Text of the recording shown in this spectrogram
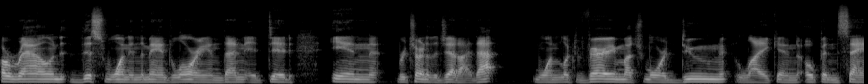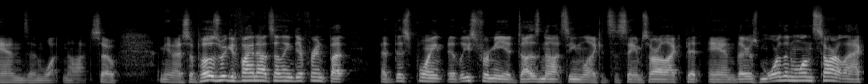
around this one in The Mandalorian than it did in Return of the Jedi. That one looked very much more dune like and open sands and whatnot. So, I mean, I suppose we could find out something different, but at this point, at least for me, it does not seem like it's the same Sarlacc pit, and there's more than one Sarlacc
